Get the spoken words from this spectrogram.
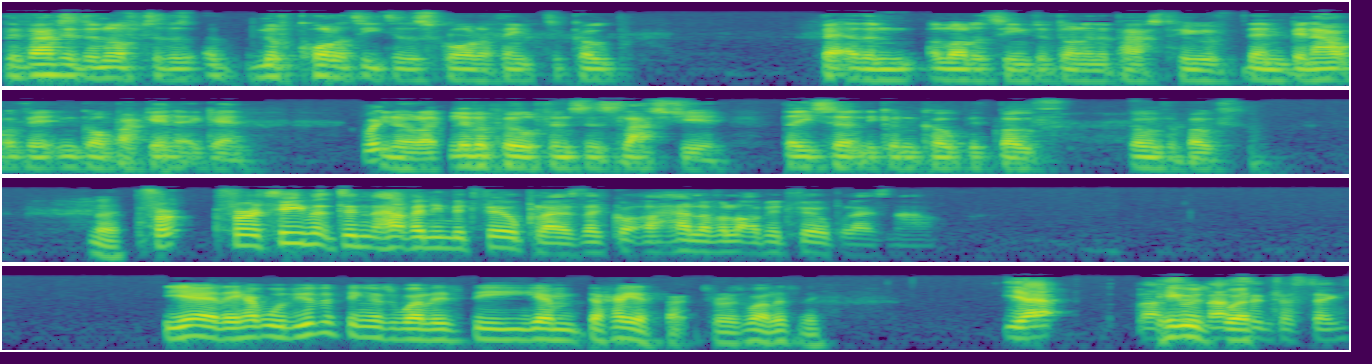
They've added enough to the enough quality to the squad, I think, to cope better than a lot of teams have done in the past, who have then been out of it and gone back in it again. Wait- You know, like Liverpool, for instance, last year, they certainly couldn't cope with both going for both. No. For for a team that didn't have any midfield players, they've got a hell of a lot of midfield players now. Yeah, they have. Well, the other thing as well is the um, De Gea factor as well, isn't he? Yeah, that's, He was that's worth- interesting.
